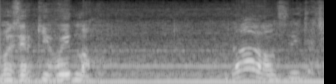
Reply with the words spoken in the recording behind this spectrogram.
ну зірки видно. Да, он світять.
